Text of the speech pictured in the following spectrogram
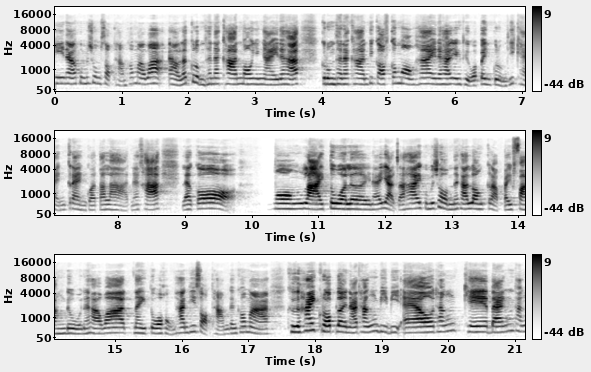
นี้นะคะคุณผู้ชมสอบถามเข้ามาว่าอ้าวแล้วกลุ่มธนาคารมองยังไงนะคะ กลุ่มธนาคารพี่กอล์ฟก็มองให้นะคะยังถือว่าเป็นกลุ่มที่แข็งแกร่งกว่าตลาดนะคะ แล้วก็ มองลายตัวเลยนะ อยากจะให้คุณผู้ชมนะคะ ลองกลับไปฟังดูนะคะ ว่าในตัวของท่านที่สอบถามกันเข้ามา คือให้ครบเลยนะ ทั้ง BBL ทั้ง K-Bank ทั้ง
